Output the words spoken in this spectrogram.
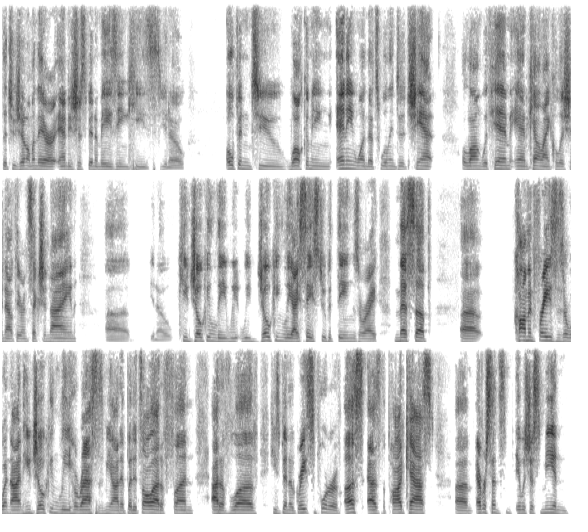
the two gentlemen there. Andy's just been amazing. He's you know open to welcoming anyone that's willing to chant along with him and County Coalition out there in Section Nine. Uh, you know, he jokingly we we jokingly I say stupid things or I mess up uh, common phrases or whatnot. And he jokingly harasses me on it, but it's all out of fun, out of love. He's been a great supporter of us as the podcast um, ever since it was just me and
